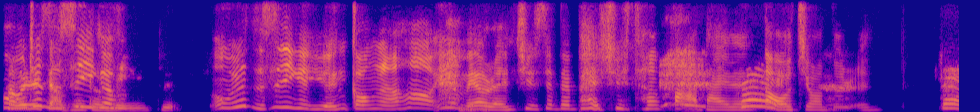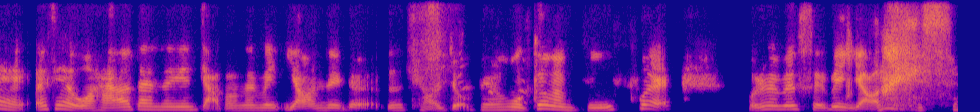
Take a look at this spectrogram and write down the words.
我们就只是一个名字。我们就只是一个员工，然后因为没有人去，是被派去当吧台的对倒酒的人。对，而且我还要在那边假装在那边摇那个就是调酒杯，我根本不会，我在那边随便摇了一下。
